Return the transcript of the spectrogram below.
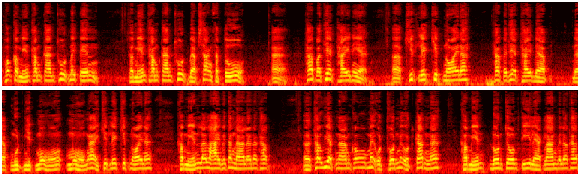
เพราะเขมรทำการทูตไม่เป็น มรทำการทูตแบบสร้างศัตรูอ่าถ้าประเทศไทยเนี่ยคิดเล็กคิดน้อยนะ ถ้าประเทศไทยแบบแบบหงุดหงิดโมโหโมโหง่าย คิดเล็กคิดน้อยนะเขมรละลายไปตั้งนานแล้วนะครับเออถ้าเวียดนามเขาไม่อดทนไม่อดกั้นนะเขมรโดนโจมตีแหลกลานไปแล้วครับ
